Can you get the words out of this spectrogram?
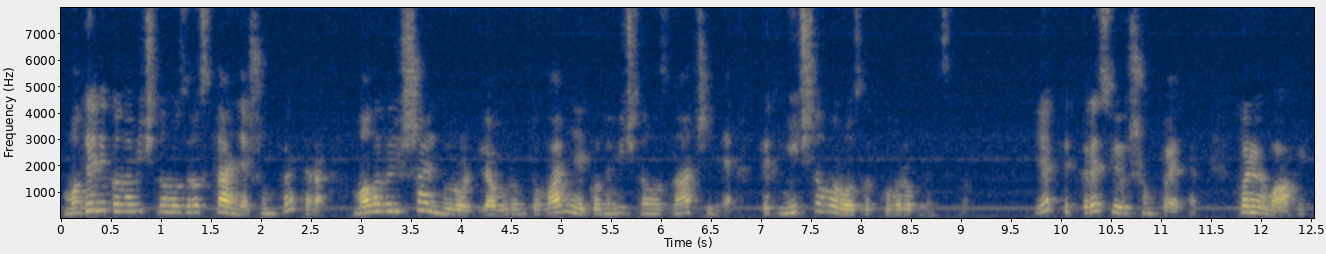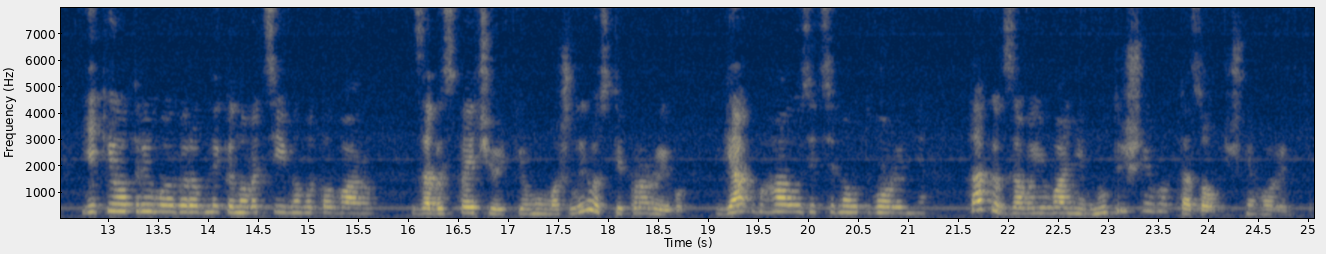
Модель економічного зростання Шумпетера мала вирішальну роль для обґрунтування економічного значення технічного розвитку виробництва. Як підкреслює Шумпетер, переваги, які отримує виробник інноваційного товару, забезпечують йому можливості прориву як в галузі ціноутворення, так і в завоюванні внутрішнього та зовнішнього ринків.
